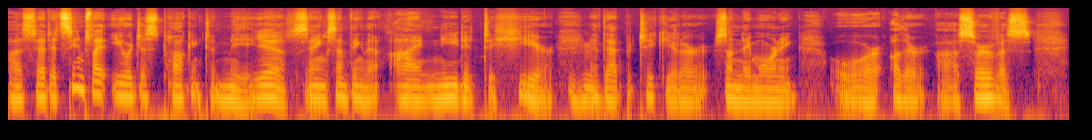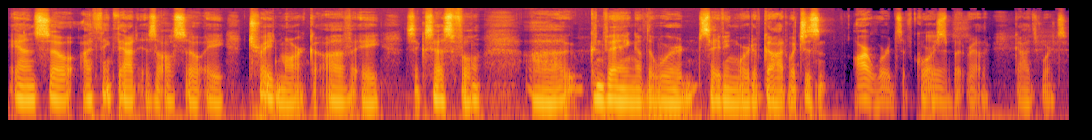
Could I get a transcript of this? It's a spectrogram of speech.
uh, said, It seems like you were just talking to me. Yes. Saying yes. something that I needed to hear mm-hmm. at that particular Sunday morning or other uh, service. And so I think that is also a trademark of a successful uh, conveying of the word, saving word of God, which isn't our words, of course, yes. but rather God's words.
